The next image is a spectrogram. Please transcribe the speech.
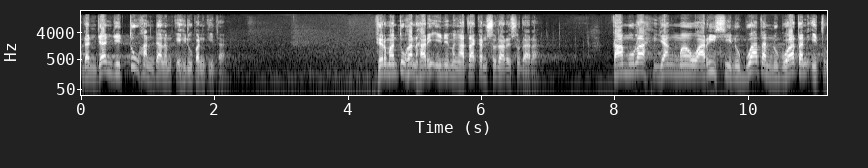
dan janji Tuhan dalam kehidupan kita. Firman Tuhan hari ini mengatakan saudara-saudara, kamulah yang mewarisi nubuatan-nubuatan itu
